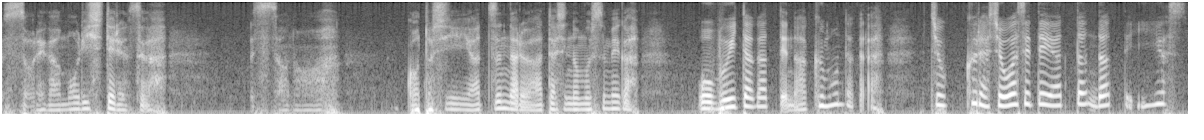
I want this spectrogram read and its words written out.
それが森してるんすが、その、今年八つになる私の娘が、おぶいたがって泣くもんだから、ちょっくらしょわせてやったんだって言いやす。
